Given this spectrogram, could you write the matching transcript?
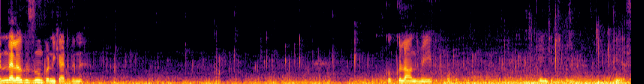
எந்த அளவுக்கு ஜூம் பண்ணி காட்டுதுன்னு. கொக்குலாம் வந்து மேயுது. மேய்ஞ்சிட்டு yes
